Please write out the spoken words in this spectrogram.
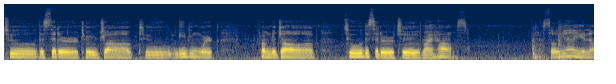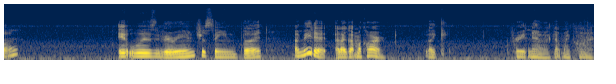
to the sitter to job to leaving work from the job to the sitter to my house. So, yeah, you know, it was very interesting, but I made it and I got my car. Like, right now, I got my car.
